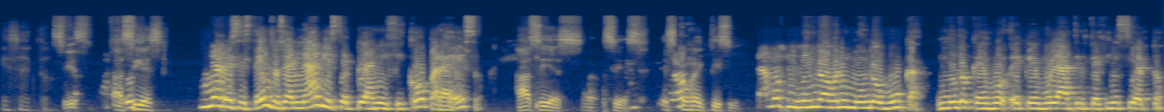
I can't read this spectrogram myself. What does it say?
Exacto. Así es. Así es. Una resistencia, o sea, nadie se planificó para eso. Así es, así es. Es correctísimo. Estamos viviendo ahora un mundo buca, un mundo que es, eh, que es volátil, que es incierto,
